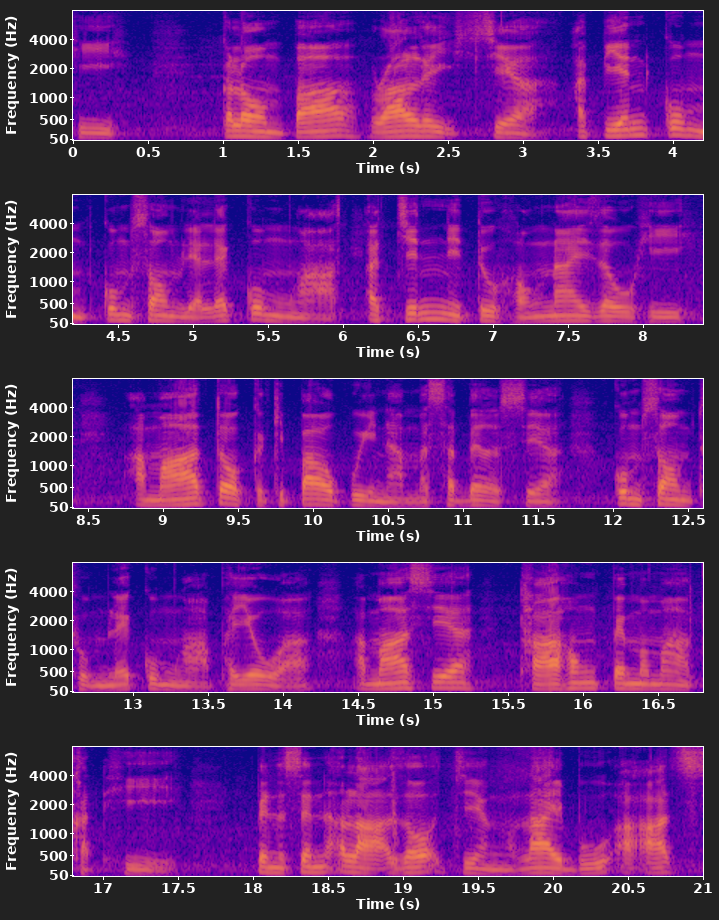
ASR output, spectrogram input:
hi kalom pa rally sia apien kum kum som le le kum nga achin ni tu hong nai zo hi ama to ka ki pau pui na masabel sia kum som thum le kum nga phayowa ama sia tha hong pe mama khat hi เป็นเซนอลาโซเจียงลายบูอาอาเซ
